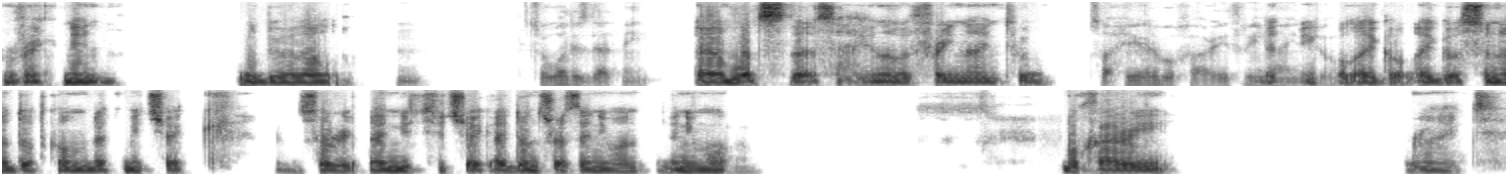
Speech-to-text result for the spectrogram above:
reckoning will be with Allah. So what does that mean? Uh, what's the Sahih number 392? Sahih al-Bukhari Let me 392. call, I go, I go sunnah.com. Let me check. Sorry, I need to check. I don't trust anyone anymore. Bukhari. Right.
